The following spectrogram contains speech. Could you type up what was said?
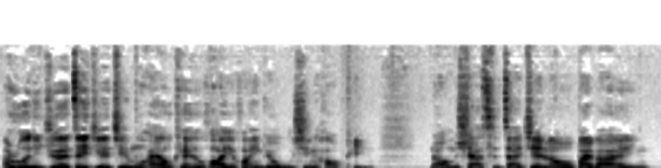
啊，如果你觉得这一集的节目还 OK 的话，也欢迎给我五星好评。那我们下次再见喽，拜拜。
